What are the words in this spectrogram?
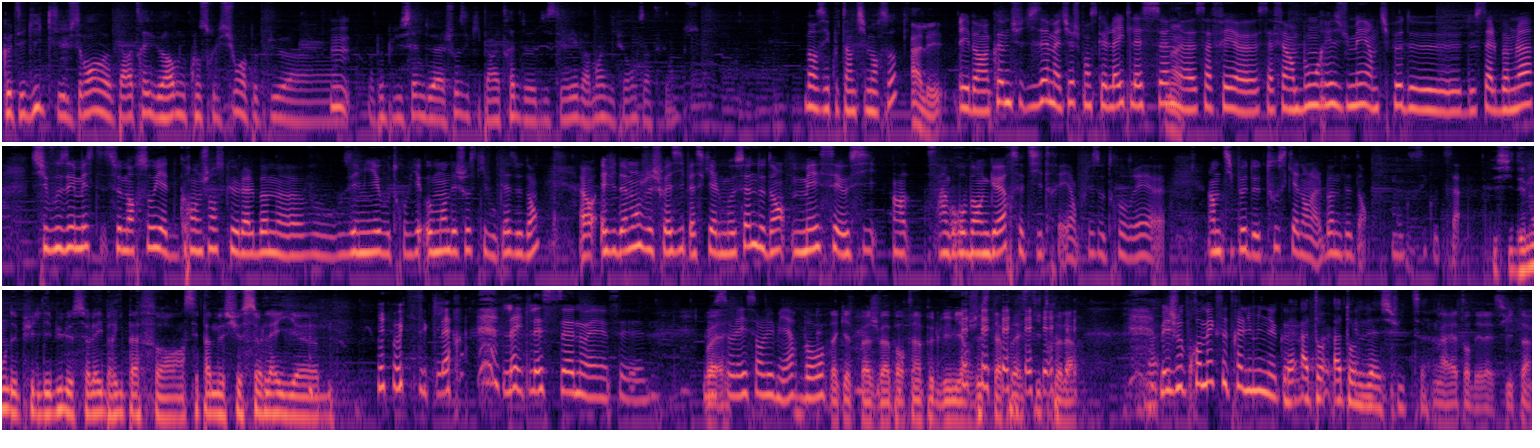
côté geek qui justement permettrait de avoir une construction un peu plus Mm. un peu plus saine de la chose et qui permettrait de distinguer vraiment les différentes influences Bon, on s'écoute un petit morceau. Allez, Et ben, comme tu disais, Mathieu, je pense que Lightless Sun, Ouais. euh, ça fait euh, ça fait un bon résumé un petit peu de, de cet album-là. Si vous aimez ce ce morceau, il y a de grandes chances que l'album euh, vous, vous aimiez, vous trouviez au moins des choses qui vous plaisent dedans. Alors évidemment, j'ai choisi parce qu'il y a le mot Sun dedans, mais c'est aussi un, c'est un gros banger ce titre, et en plus vous trouverez euh, un petit peu de tout ce qu'il y a dans l'album dedans. Donc on s'écoute ça. Décidément, depuis le début, le soleil brille pas fort. hein. C'est pas Monsieur Soleil. euh, oui, c'est clair. Lightless Sun, ouais, c'est le Ouais. soleil sans lumière. Bon, t'inquiète pas, je vais apporter un peu de lumière juste après ce titre-là. mais je vous promets que c'est très lumineux quand même. attends, attendez la suite Ouais, attendez la suite.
